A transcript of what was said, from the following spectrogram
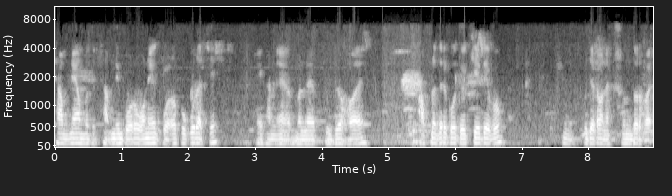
সামনে আমাদের সামনে বড় অনেক বড় পুকুর আছে। এখানে মানে পুজো হয়। আপনাদেরকেও দেখিয়ে দেব। পূজাটা অনেক সুন্দর হয়।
